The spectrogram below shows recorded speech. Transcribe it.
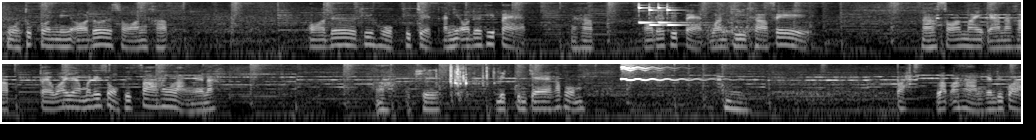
โอ้ทุกคนมีออเดอร์ซ้อนครับ ออเดอร์ที่ 6 ที่ 7 อันนี้ออเดอร์ที่ 8 นะครับ ออเดอร์ที่ 8 วันทีคาเฟ่นะซ้อนมาอีกแล้วนะครับ แต่ว่ายังไม่ได้ส่งพิซซ่าข้างหลังเลยนะ อะ โอเค บิดกุญแจครับผมอืมไปรับอาหารกันดีกว่า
